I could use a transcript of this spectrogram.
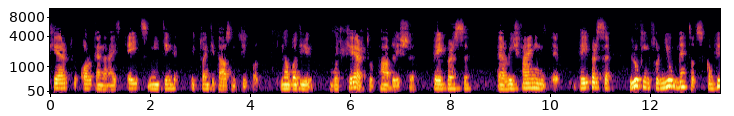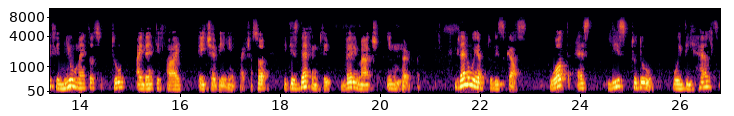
care to organize AIDS meeting with 20,000 people nobody would care to publish papers uh, refining uh, papers looking for new methods completely new methods to identify HIV infection so it is definitely very much imperfect then we have to discuss what has this to do with the health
